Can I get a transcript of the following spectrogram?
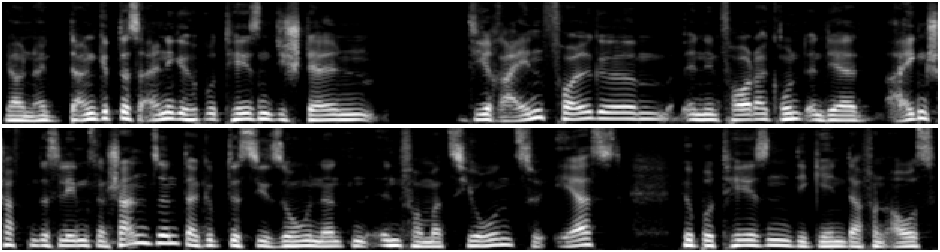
Ja, und dann gibt es einige Hypothesen, die stellen die Reihenfolge in den Vordergrund, in der Eigenschaften des Lebens entstanden sind. Da gibt es die sogenannten Informationen zuerst Hypothesen, die gehen davon aus,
